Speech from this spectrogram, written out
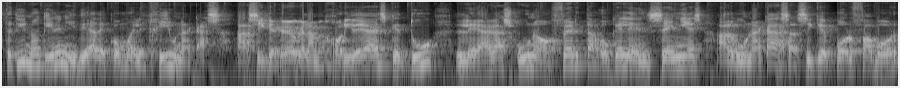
Este tío no tiene ni idea de cómo elegir una casa. Así que creo que la mejor idea es que tú le hagas una oferta o que le enseñes alguna casa. Así que, por favor,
